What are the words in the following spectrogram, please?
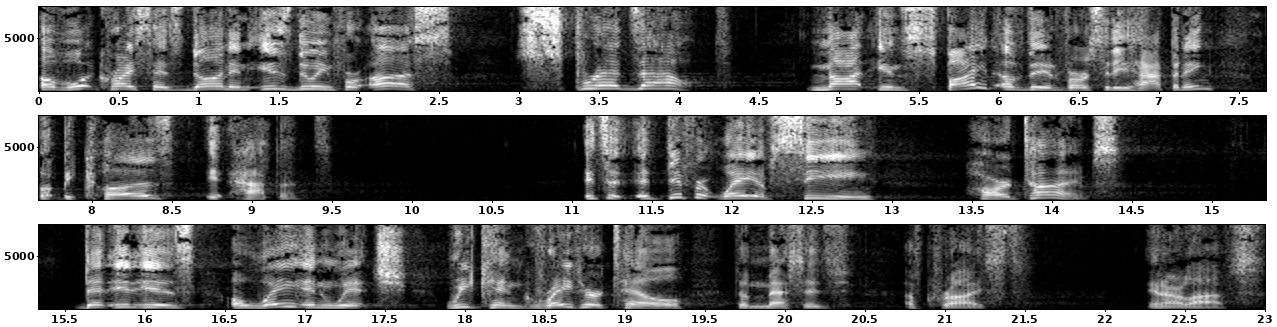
of what Christ has done and is doing for us spreads out. Not in spite of the adversity happening, but because it happened. It's a, a different way of seeing hard times. That it is a way in which we can greater tell the message of Christ in our lives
